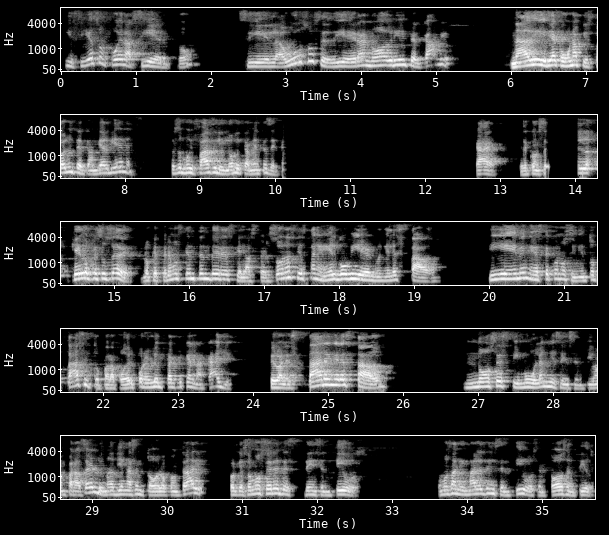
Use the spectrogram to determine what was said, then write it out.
Y si eso fuera cierto, si el abuso se diera, no habría intercambio. Nadie iría con una pistola a intercambiar bienes. Eso es muy fácil y lógicamente se cae. ¿Qué es lo que sucede? Lo que tenemos que entender es que las personas que están en el gobierno, en el Estado, tienen este conocimiento tácito para poder ponerlo en práctica en la calle. Pero al estar en el Estado, no se estimulan ni se incentivan para hacerlo y más bien hacen todo lo contrario, porque somos seres de, de incentivos. Somos animales de incentivos en todo sentido.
